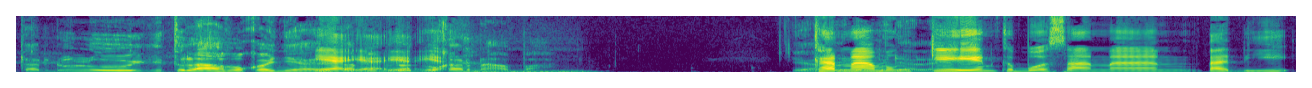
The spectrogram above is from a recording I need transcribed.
Ntar dulu, gitulah pokoknya. Ya, Tapi ya, ya, ya. karena apa? Ya, Karena ya. mungkin kebosanan tadi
